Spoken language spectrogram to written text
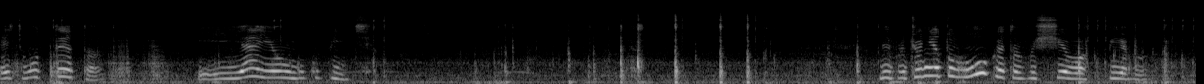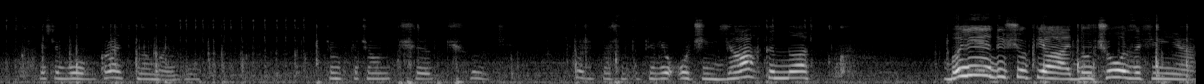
Есть вот это. И я ее могу купить. Блин, причем нету рук, это вообще во-первых. Если бы рука, это нормально было. Причем, причем, чуть-чуть. Скажи, просто тут ее очень ярко нафиг. Блин, еще пять. Ну что за фигня?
